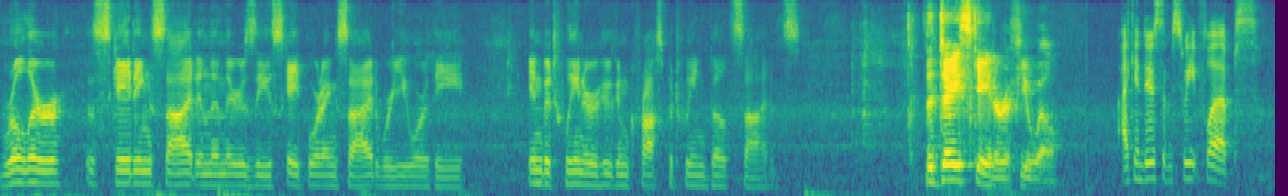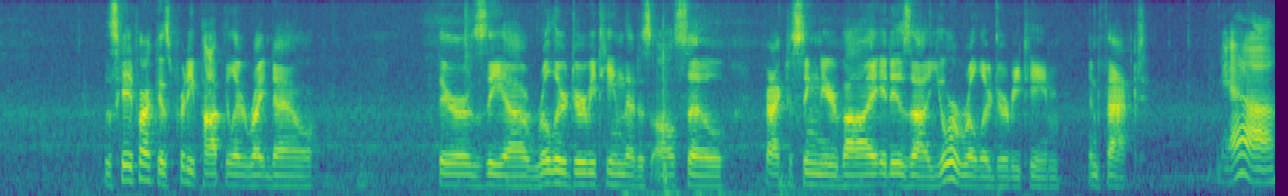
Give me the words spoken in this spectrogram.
roller skating side, and then there's the skateboarding side, where you are the in betweener who can cross between both sides. The day skater, if you will. I can do some sweet flips. The skate park is pretty popular right now. There's the uh, roller derby team that is also practicing nearby. It is uh, your roller derby team, in fact. Yeah.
